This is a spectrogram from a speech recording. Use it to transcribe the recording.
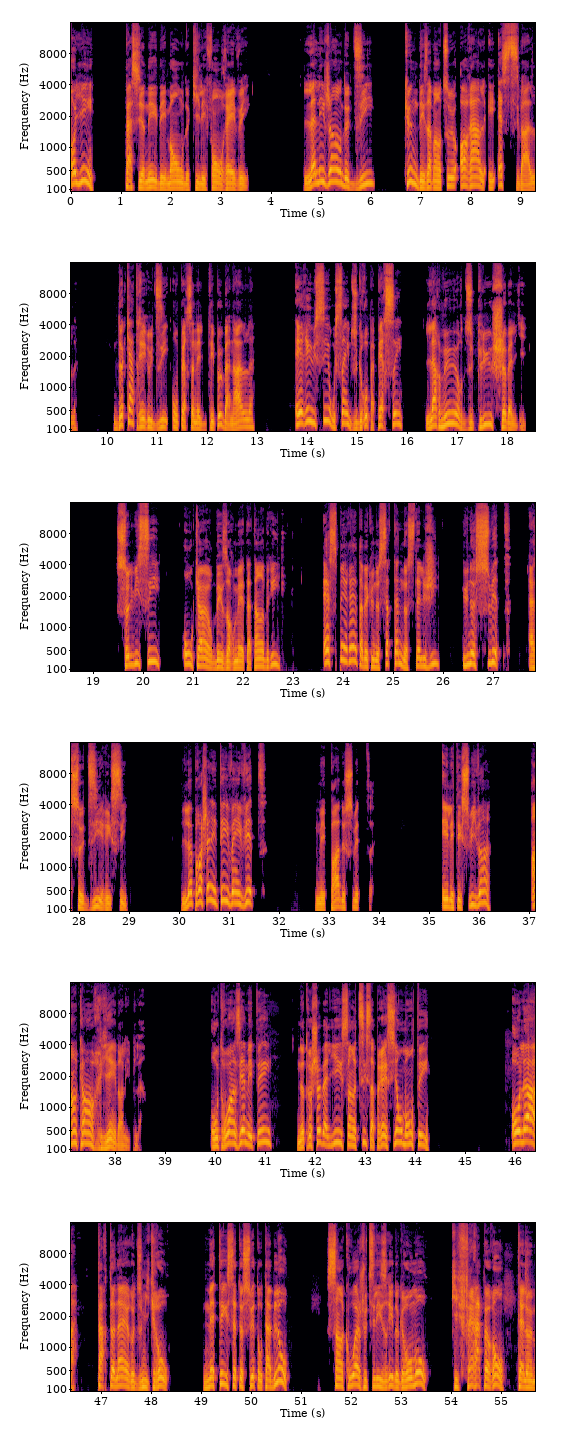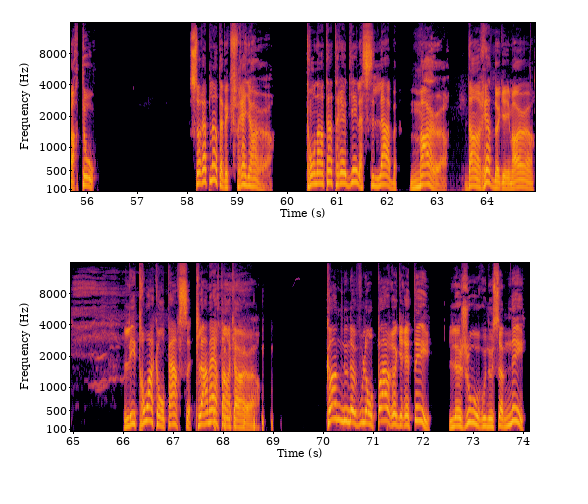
oyez, passionnés des mondes qui les font rêver. La légende dit qu'une des aventures orales et estivales de quatre érudits aux personnalités peu banales est réussi au sein du groupe à percer l'armure du plus chevalier. Celui-ci, au cœur désormais attendri, espérait avec une certaine nostalgie une suite à ce dit récit. Le prochain été vint vite, mais pas de suite. Et l'été suivant, encore rien dans les plans. Au troisième été, notre chevalier sentit sa pression monter. Hola, partenaire du micro, mettez cette suite au tableau, sans quoi j'utiliserai de gros mots qui frapperont tel un marteau. Se rappelant avec frayeur qu'on entend très bien la syllabe meurt dans Red de Gamer, les trois comparses clamèrent en chœur. Comme nous ne voulons pas regretter le jour où nous sommes nés,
